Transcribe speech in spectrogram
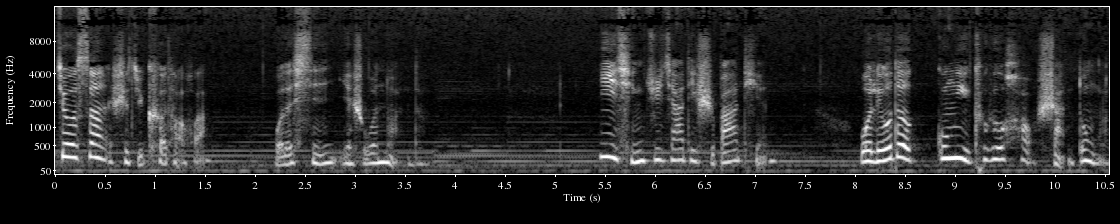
就算是句客套话，我的心也是温暖的。疫情居家第十八天，我留的公益 QQ 号闪动了。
